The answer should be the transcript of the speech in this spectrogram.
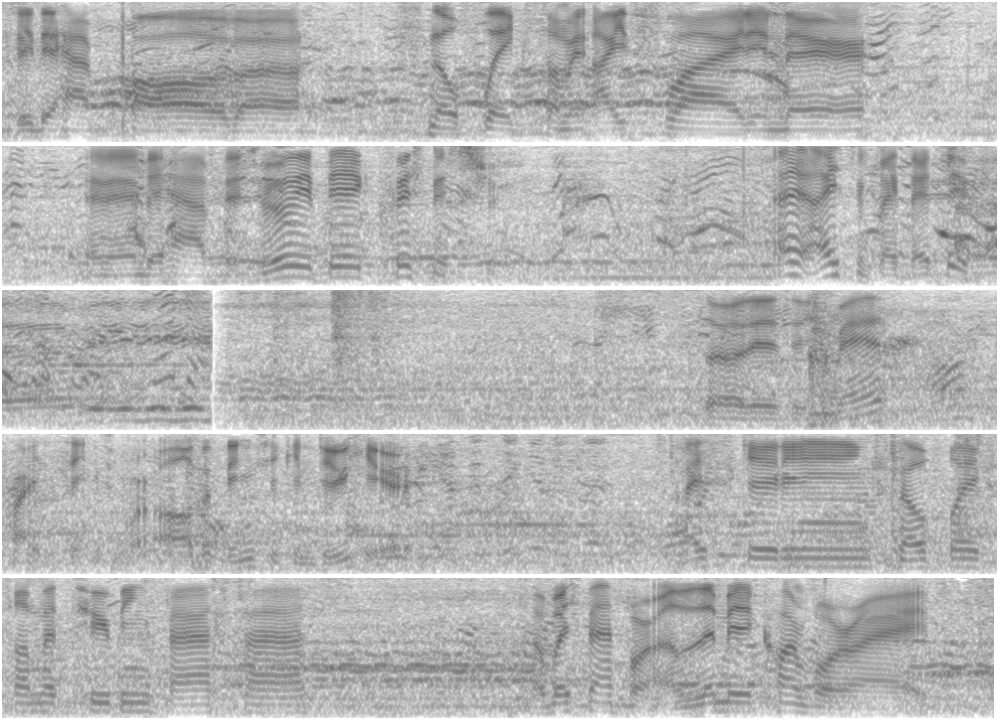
See they have all the Snowflake Summit ice slide in there. And then they have this really big Christmas tree. And an ice rink right there too. So there's event pricings for all the things you can do here. Ice skating, snowflake, summit, tubing, fast pass. A wristband for unlimited carnival rides.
